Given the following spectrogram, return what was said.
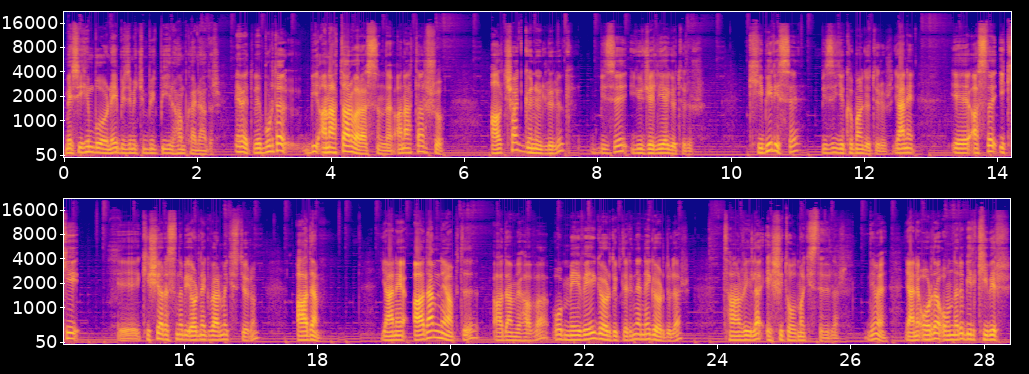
Mesih'in bu örneği bizim için büyük bir ilham kaynağıdır. Evet ve burada bir anahtar var aslında. Anahtar şu. Alçak gönüllülük bizi yüceliğe götürür. Kibir ise bizi yıkıma götürür. Yani e, aslında iki e, kişi arasında bir örnek vermek istiyorum. Adem. Yani Adem ne yaptı? Adem ve Havva o meyveyi gördüklerinde ne gördüler? Tanrı'yla eşit olmak istediler. Değil mi? Yani orada onları bir kibir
